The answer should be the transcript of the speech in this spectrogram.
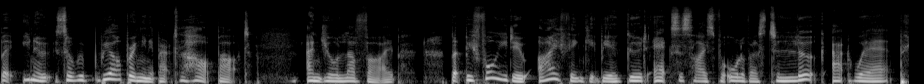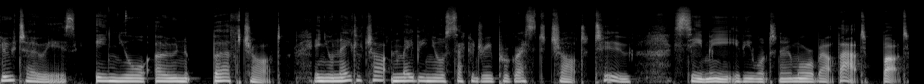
But, you know, so we, we are bringing it back to the heart, but and your love vibe. But before you do, I think it'd be a good exercise for all of us to look at where Pluto is in your own birth chart, in your natal chart, and maybe in your secondary progressed chart too. See me if you want to know more about that. But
